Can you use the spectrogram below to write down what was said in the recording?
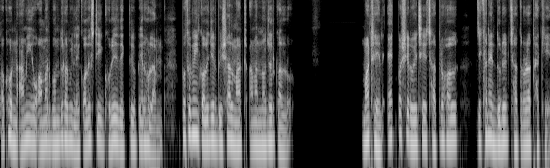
তখন আমি ও আমার বন্ধুরা মিলে কলেজটি ঘুরে দেখতে বের হলাম। প্রথমেই কলেজের বিশাল মাঠ আমার নজর কাড়ল। মাঠের এক পাশে রয়েছে ছাত্র হল, যেখানে দূরের ছাত্ররা থাকে।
